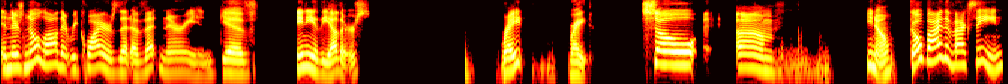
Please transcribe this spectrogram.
and there's no law that requires that a veterinarian give any of the others right Right. So, um, you know, go buy the vaccine,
